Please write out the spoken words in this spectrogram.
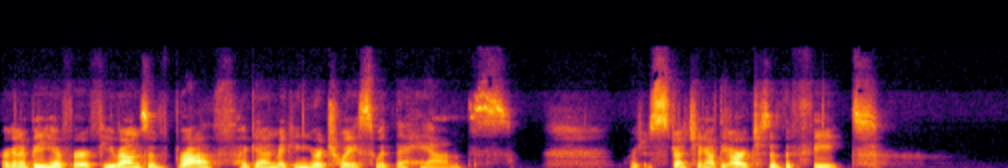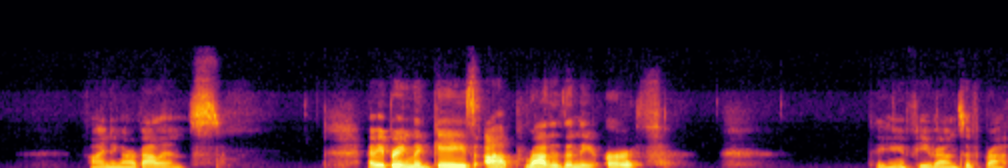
We're going to be here for a few rounds of breath, again, making your choice with the hands. We're just stretching out the arches of the feet, finding our balance. Maybe bring the gaze up rather than the earth. Taking a few rounds of breath.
